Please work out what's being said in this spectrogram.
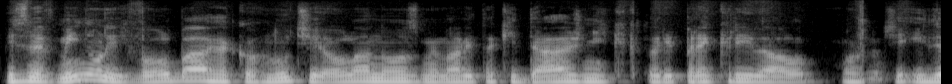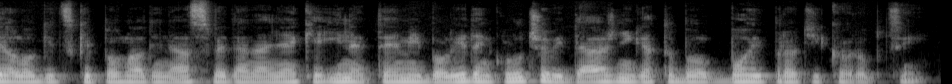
My sme v minulých voľbách ako hnutie Olano sme mali taký dážnik, ktorý prekrýval možno tie ideologické pohľady na svet a na nejaké iné témy. Bol jeden kľúčový dážnik a to bol boj proti korupcii.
